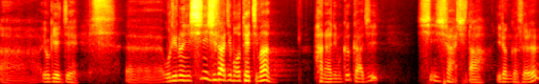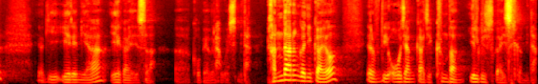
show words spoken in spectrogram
아, 요게 이제 우리는 신실하지 못했지만 하나님은 끝까지 신실하시다. 이런 것을 여기 예레미야 예가에서 고백을 하고 있습니다. 간다는 거니까요. 여러분들이 5장까지 금방 읽을 수가 있을 겁니다.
